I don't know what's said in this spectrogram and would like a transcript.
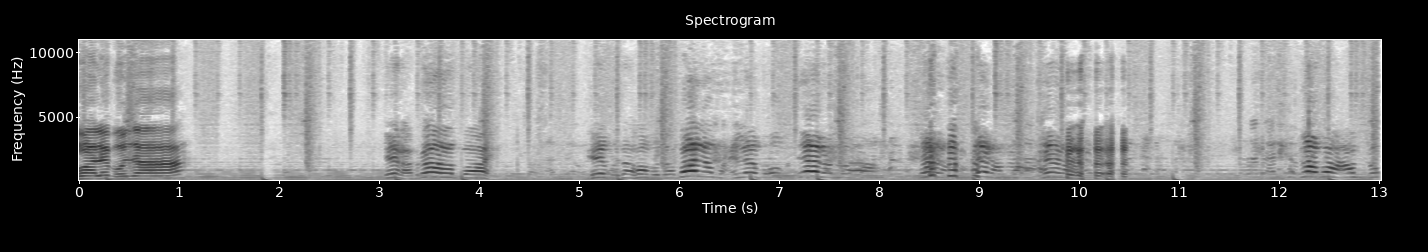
હું હાલે ભોજા. એ રામ રામ ભાઈ. હે બધા માં બધા બાલા ભાઈ લે બહુ. હે રામ રામ હે રામ હે રામ આમ જો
